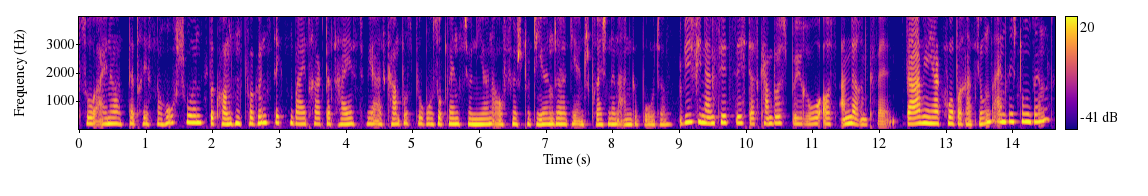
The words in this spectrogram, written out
zu einer der Dresdner Hochschulen, bekommt einen vergünstigten Beitrag. Das heißt, wir als Campusbüro subventionieren auch für Studierende die entsprechenden Angebote. Wie finanziert sich das Campusbüro aus anderen Quellen? Da wir ja Kooperationseinrichtungen sind,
